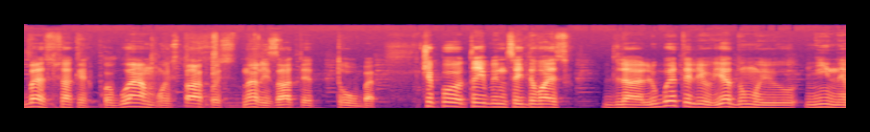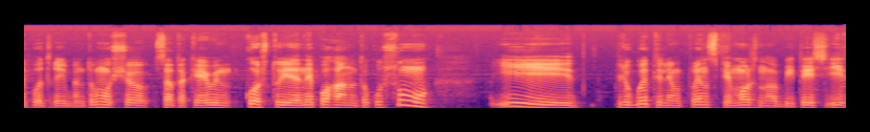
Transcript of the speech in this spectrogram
без всяких проблем, ось так ось нарізати труби. Чи потрібен цей девайс для любителів? Я думаю, ні, не потрібен, тому що все-таки він коштує непогану таку суму. І любителям, в принципі, можна обійтись і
